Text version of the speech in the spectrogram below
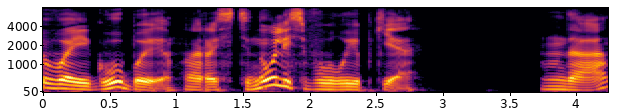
Твои губы растянулись в улыбке. Да?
